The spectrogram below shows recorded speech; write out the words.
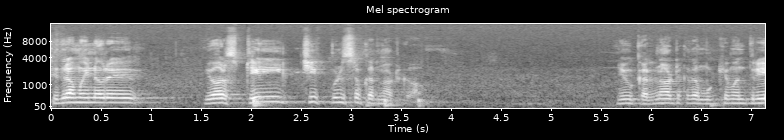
ಸಿದ್ದರಾಮಯ್ಯನವರೇ you are still chief minister of Karnataka ನೀವು ಕರ್ನಾಟಕದ ಮುಖ್ಯಮಂತ್ರಿ,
